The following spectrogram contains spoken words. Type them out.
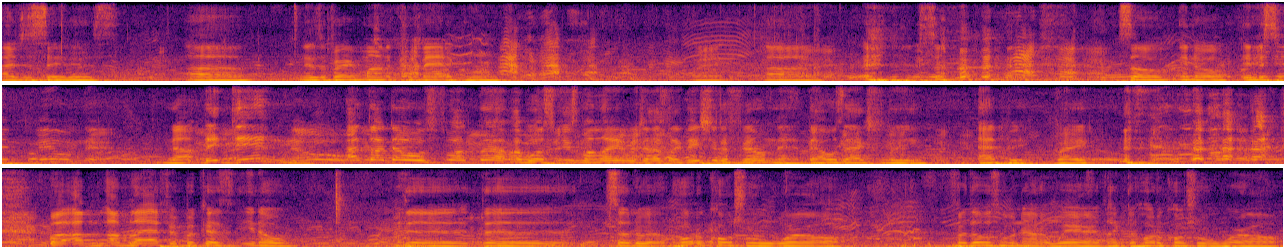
I just say this. Uh, it was a very monochromatic room, right? Uh, so, so you know, in the no, they didn't. I thought that was fucked up. Uh, Well, excuse my language. I was like, they should have filmed that. That was actually epic, right? but I'm, I'm laughing because you know, the the so the horticultural world. For those who are not aware, like the horticultural world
